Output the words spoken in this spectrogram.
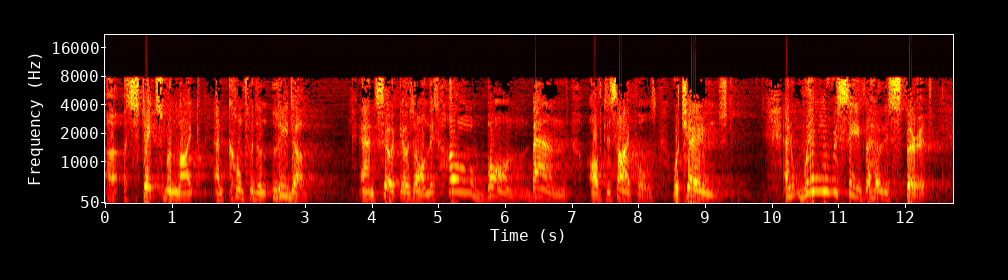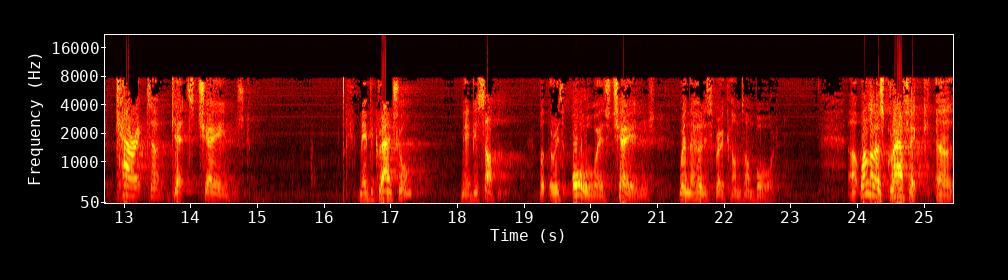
a, a statesman-like and confident leader. And so it goes on. This whole bond, band of disciples were changed. And when you receive the Holy Spirit, character gets changed. Maybe gradual, maybe sudden, but there is always change when the Holy Spirit comes on board. Uh, one of the most graphic uh,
